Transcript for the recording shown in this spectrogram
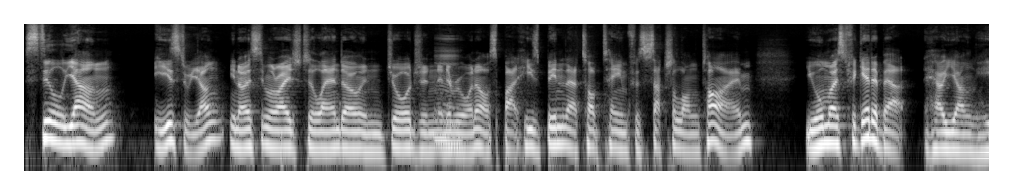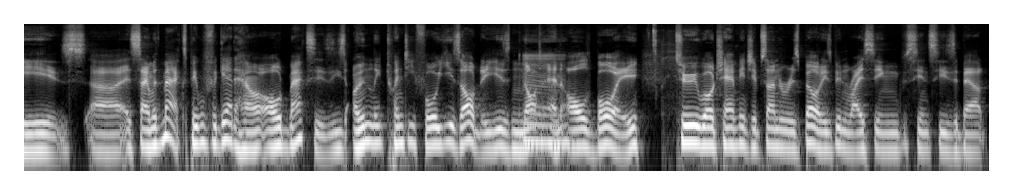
still young. He is still young, you know, similar age to Lando and George and, and everyone else, but he's been in that top team for such a long time. You almost forget about how young he is. Uh, same with Max. People forget how old Max is. He's only 24 years old. He is not an old boy. Two world championships under his belt. He's been racing since he's about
